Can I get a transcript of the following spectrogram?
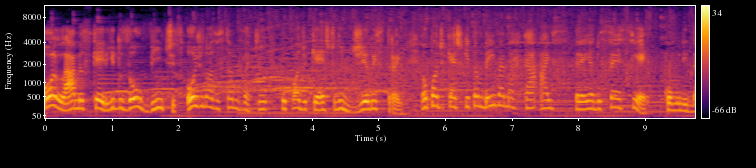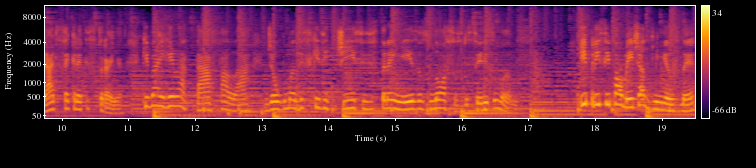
Olá, meus queridos ouvintes! Hoje nós estamos aqui no podcast do Dia do Estranho. É um podcast que também vai marcar a estreia do CSE, Comunidade Secreta Estranha, que vai relatar, falar de algumas esquisitices, estranhezas nossas dos seres humanos. E principalmente as minhas, né?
